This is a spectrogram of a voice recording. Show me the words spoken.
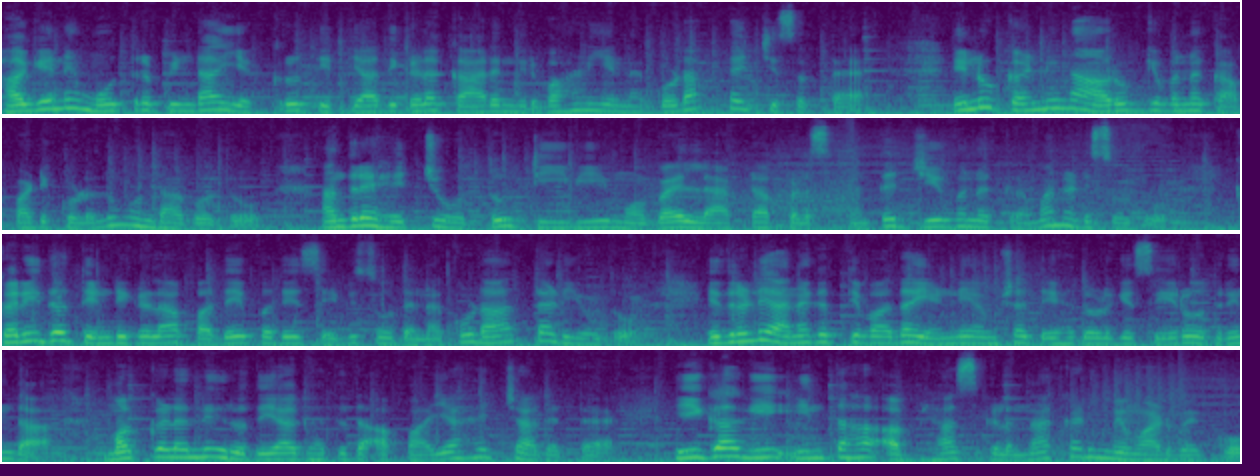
ಹಾಗೇನೆ ಮೂತ್ರಪಿಂಡ, ಯಕೃತ್ ಇತ್ಯಾದಿಗಳ ಕಾರ್ಯನಿರ್ವಹಣೆಯನ್ನು ಕೂಡ ಹೆಚ್ಚಿಸುತ್ತೆ. ಇನ್ನು ಕಣ್ಣಿನ ಆರೋಗ್ಯವನ್ನ ಕಾಪಾಡಿಕೊಳ್ಳಲು ಮುಂದಾಗೋದು ಅಂದರೆ ಹೆಚ್ಚು ಹೊತ್ತು ಟಿವಿ, ಮೊಬೈಲ್, ಲ್ಯಾಪ್ಟಾಪ್ ಬಳಸದಂತೆ ಜೀವನ ಕ್ರಮ ನಡೆಸೋದು. ಕರಿದ ತಿಂಡಿಗಳ ಪದೇ ಪದೇ ಸೇವಿಸುವುದನ್ನು ಕೂಡ ತಡೆಯೋದು. ಇದರಲ್ಲಿ ಅನಗತ್ಯವಾದ ಎಣ್ಣೆ ಅಂಶ ದೇಹದೊಳಗೆ ಸೇರೋದ್ರಿಂದ ಮಕ್ಕಳಲ್ಲಿ ಹೃದಯಾಘಾತದ ಅಪಾಯ ಹೆಚ್ಚಾಗುತ್ತೆ. ಹೀಗಾಗಿ ಇಂತಹ ಅಭ್ಯಾಸಗಳನ್ನು ಕಡಿಮೆ ಮಾಡಬೇಕು.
